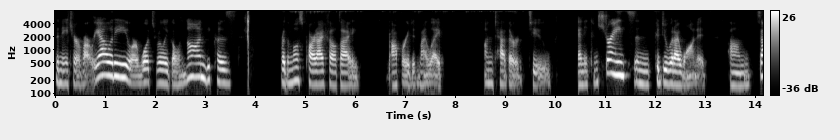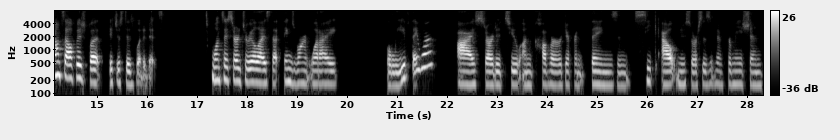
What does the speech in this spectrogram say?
the nature of our reality or what's really going on because for the most part i felt i operated my life untethered to any constraints and could do what I wanted. Um, sounds selfish, but it just is what it is. Once I started to realize that things weren't what I believed they were, I started to uncover different things and seek out new sources of information.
